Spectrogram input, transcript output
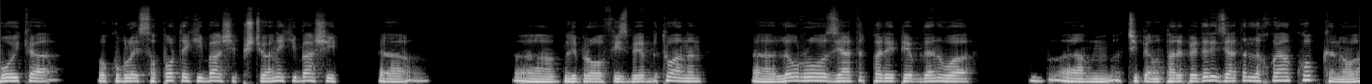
بۆی کە وەکو بڵێ سەپۆرتێکی باشی پشتیوانێکی باشی لیبرۆفیس بێ بتوانن لەو ڕۆ زیاتر پەرەی پێ بدەن و چی پێ پەرپێدەری زیاتر لە خۆیان کۆ بکەنەوە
